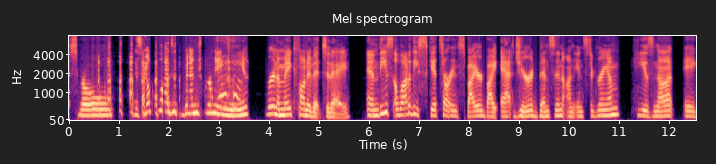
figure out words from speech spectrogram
So, as helpful as it's been for me, we're to make fun of it today. And these, a lot of these skits are inspired by at Jared Benson on Instagram. He is not a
